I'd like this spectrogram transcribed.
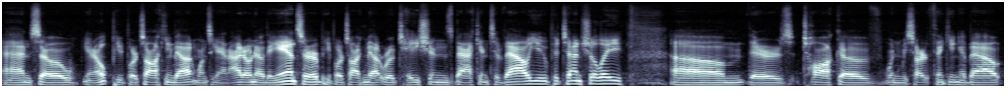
And so, you know, people are talking about, once again, I don't know the answer. People are talking about rotations back into value potentially. Um, there's talk of when we start thinking about,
